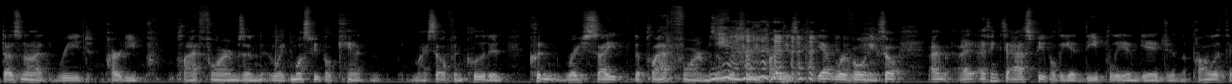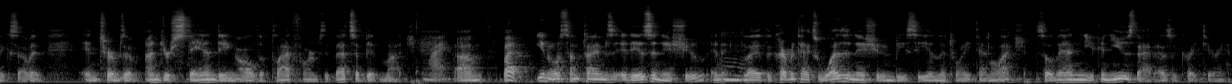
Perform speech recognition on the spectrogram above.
does not read party p- platforms, and like most people can't, myself included, couldn't recite the platforms of the three parties. Yet we're voting. So I, I I think to ask people to get deeply engaged in the politics of it. In terms of understanding all the platforms, that's a bit much. Right. Um, but you know, sometimes it is an issue, and Mm-hmm. it, like the carbon tax was an issue in BC in the 2010 election. So then you can use that as a criterion.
